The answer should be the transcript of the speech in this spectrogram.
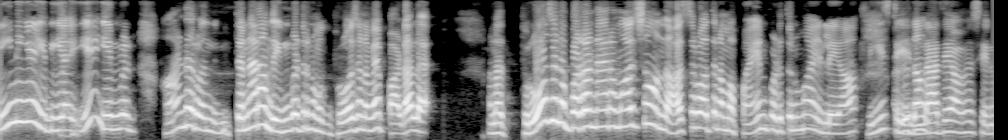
மீனிங்கே இது ஏன் இன்வெர்ட் ஆண்டர் வந்து இத்தனை நேரம் அந்த இன்வெர்டர் நமக்கு பிரயோஜனமே படல. ஆனா பிரயோஜனப்படுற நேரமாச்சும் அந்த ஆசீர்வாதத்தை நம்ம பயன்படுத்தணுமா இல்லையா. எல்லாத்தையும் சரி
